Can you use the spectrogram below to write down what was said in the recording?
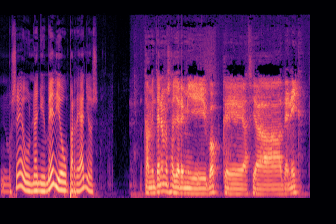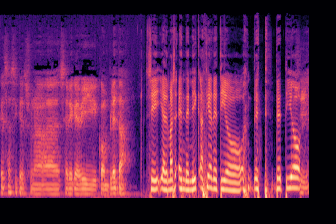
no sé, un año y medio, un par de años. También tenemos a Jeremy Bob que hacía The Nick, que esa sí que es una serie que vi completa. Sí, y además en The Nick hacía de tío, de, de tío, Sí.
